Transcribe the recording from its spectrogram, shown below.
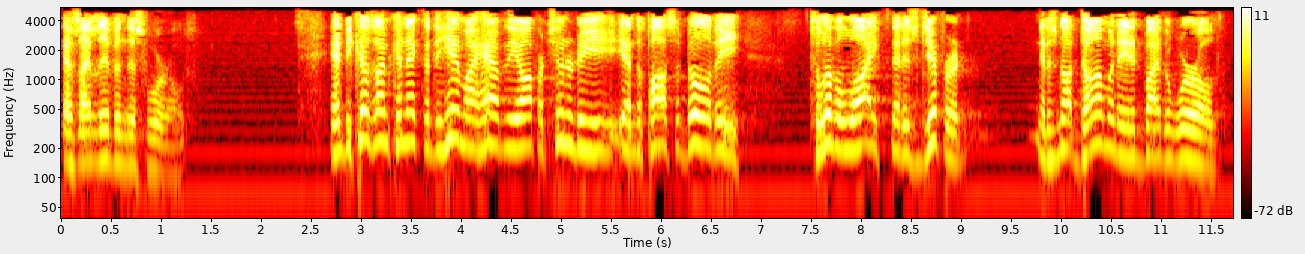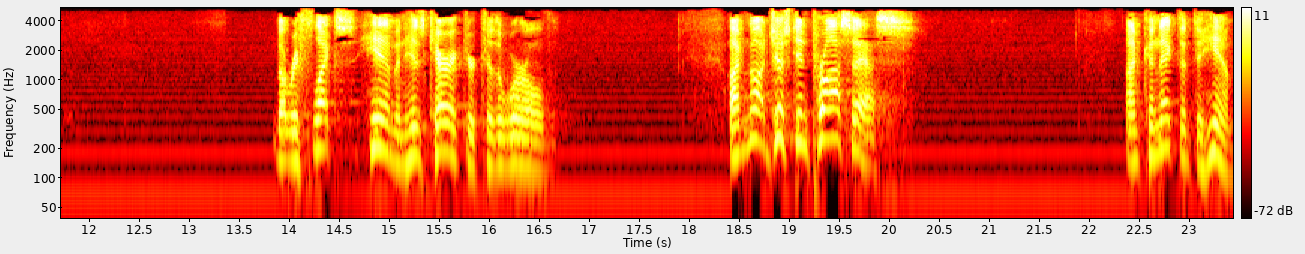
as I live in this world. And because I'm connected to Him, I have the opportunity and the possibility to live a life that is different, that is not dominated by the world, but reflects Him and His character to the world. I'm not just in process, I'm connected to Him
